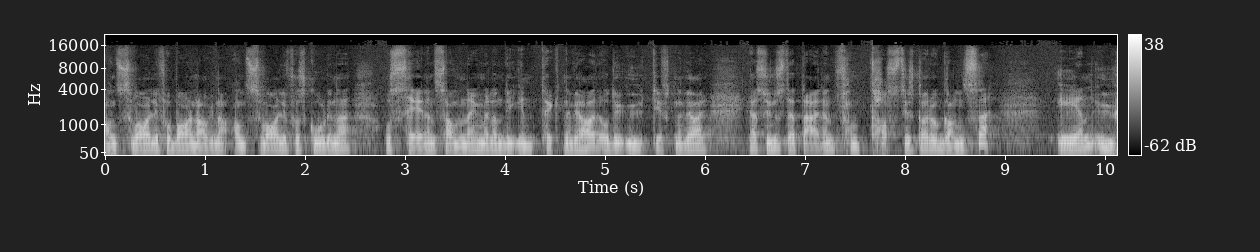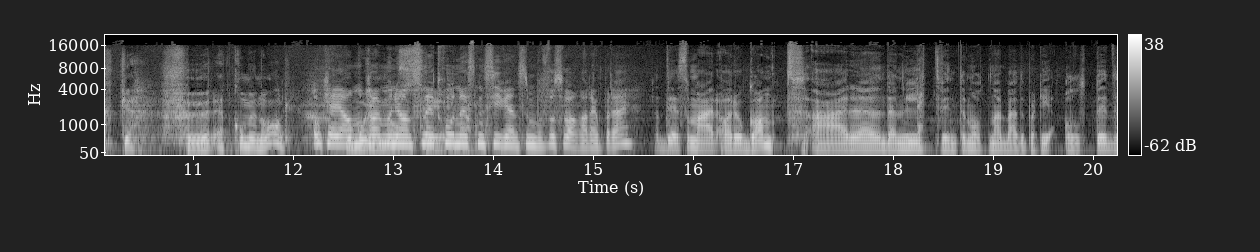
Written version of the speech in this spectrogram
ansvarlig for barnehagene, ansvarlig for skolene, og ser en sammenheng mellom de inntektene vi har og de utgiftene vi har. Jeg syns dette er en fantastisk arroganse en uke før et kommunevalg. Ok, Raymond Johansen, Jeg tror nesten Siv Jensen må forsvare deg på deg. Det som er arrogant, er eh, den lettvinte måten Arbeiderpartiet alltid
